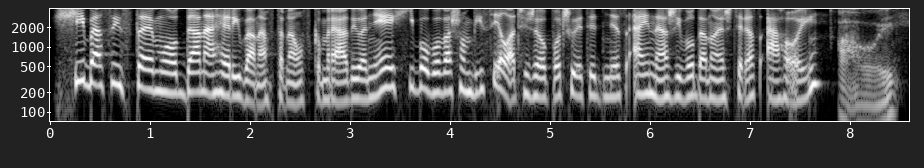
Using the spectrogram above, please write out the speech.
Chyba systému od Dana Heribana v Trnavskom rádiu a nie je chybou vo vašom vysielači, že ho počujete dnes aj naživo. Dano, ešte raz ahoj. Ahoj.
